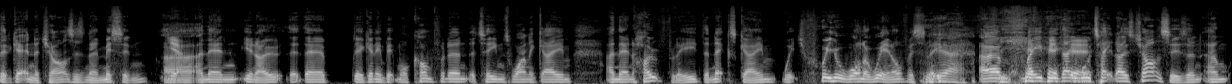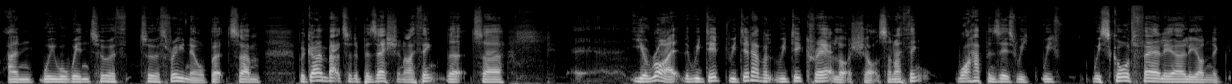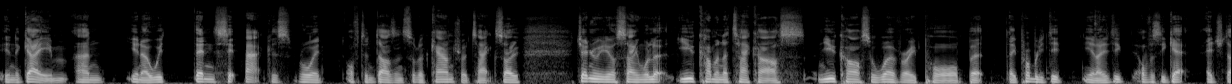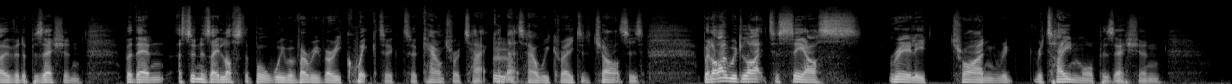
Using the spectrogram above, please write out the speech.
They're getting the chances and they're missing, uh, Yeah. and then you know they're- they're they're getting a bit more confident. The team's won a game, and then hopefully the next game, which we all want to win, obviously, Yeah. um, maybe they will take those chances and, and and we will win two or th- two or three nil. But um, but going back to the possession, I think that uh, you're right. that We did we did have a, we did create a lot of shots, and I think what happens is we we we scored fairly early on the, in the game, and you know we then sit back as Roy often does and sort of counter attack. So generally, you're saying, well, look, you come and attack us. Newcastle were very poor, but they probably did, you know, did obviously get edged over the possession. But then, as soon as they lost the ball, we were very, very quick to, to counter attack, Mm. and that's how we created the chances. But I would like to see us really try and re- retain more possession,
